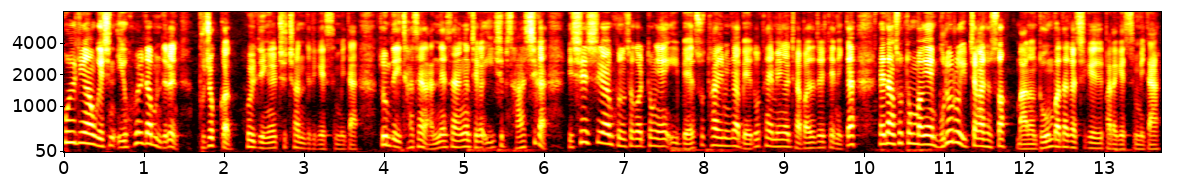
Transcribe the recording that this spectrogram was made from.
홀딩하고 계신 이 홀더분들은 무조건 홀딩을 추천드리겠습니다. 좀 더 이 자세한 안내 사항은 제가 24시간 이 실시간 분석을 통해 이 매수 타이밍과 매도 타이밍을 잡아드릴 테니까 해당 소통방에 무료로 입장하셔서 많은 도움 받아가시길 바라겠습니다.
